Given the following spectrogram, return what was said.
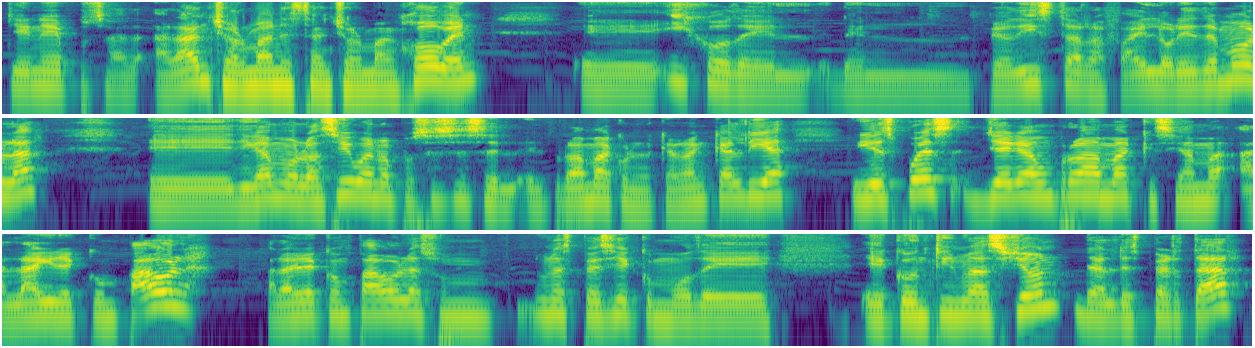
tiene pues, al, al Anchorman, este Anchorman joven, hijo del, periodista Rafael Lórez de Mola. Eh, digámoslo así, bueno, pues ese es el, programa con el que arranca el día. Y después llega un programa que se llama Al aire con Paola. Al aire con Paola es una especie como de eh, continuación de Al despertar.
